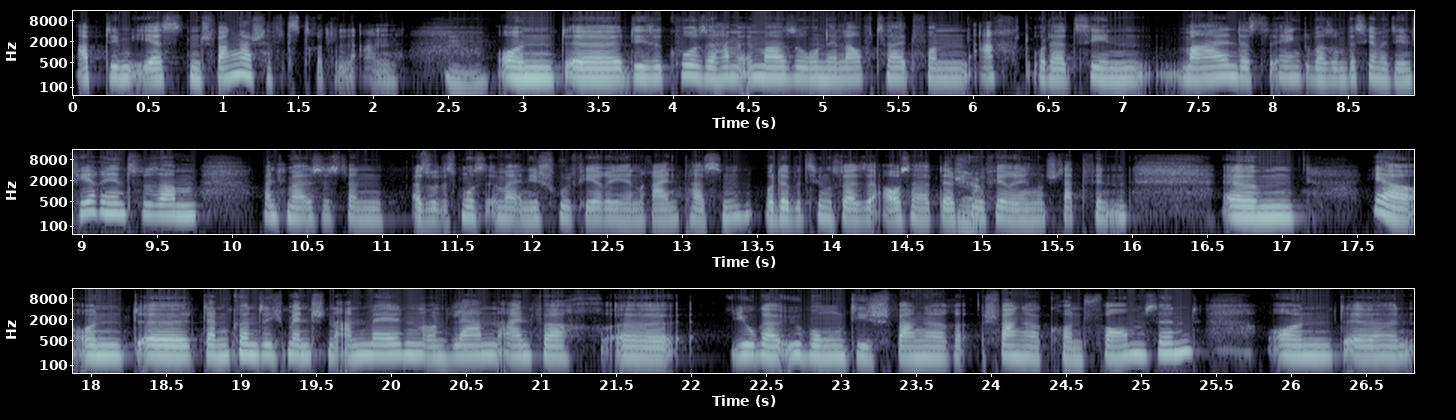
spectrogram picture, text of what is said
ab dem ersten Schwangerschaftsdrittel an. Und äh, diese Kurse haben immer so eine Laufzeit von acht oder zehn Malen. Das hängt immer so ein bisschen mit den Ferien zusammen. Manchmal ist es dann, also das muss immer in die Schulferien reinpassen oder beziehungsweise außerhalb der Ja. Schulferien stattfinden. Ähm, ja, und äh, dann können sich Menschen anmelden und lernen einfach äh, Yoga-Übungen, die schwanger, schwangerkonform sind und äh,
